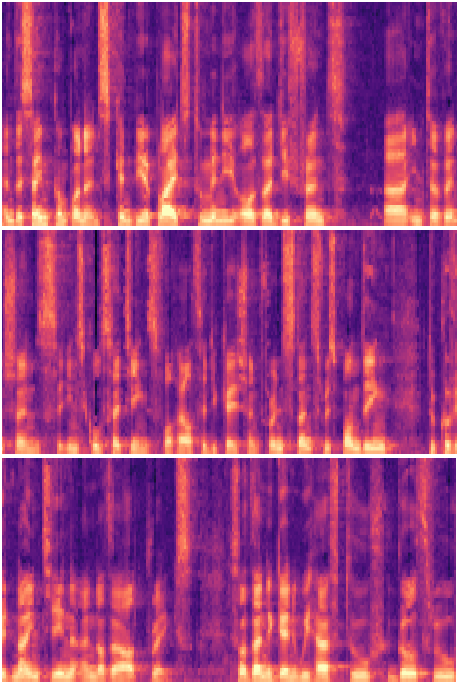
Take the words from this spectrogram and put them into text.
And the same components can be applied to many other different uh, interventions in school settings for health education. For instance, responding to COVID-19 and other outbreaks. So then again, we have to go through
